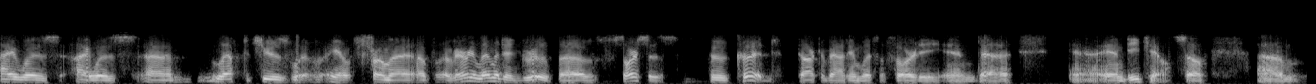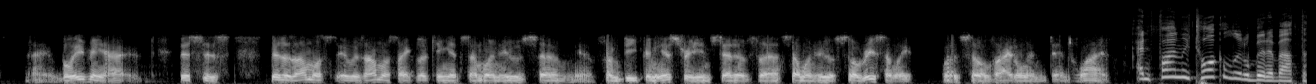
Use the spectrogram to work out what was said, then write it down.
I was I was uh, left to choose, you know, from a, a very limited group of sources who could talk about him with authority and uh, and detail. So. Um, believe me, I, this is this is almost it was almost like looking at someone who's um, you know, from deep in history instead of uh, someone who so recently was so vital and, and alive. And finally, talk a little bit about the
